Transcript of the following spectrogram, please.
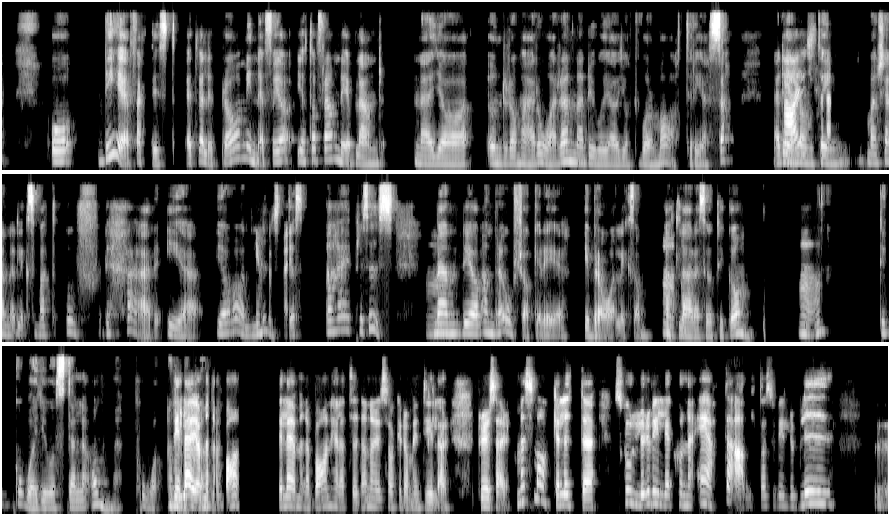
Och det är faktiskt ett väldigt bra minne, för jag, jag tar fram det ibland när jag under de här åren när du och jag har gjort vår matresa när det är ja, någonting man känner liksom att uff, det här är, jag har lite, nej precis. Mm. Men det av andra orsaker är, är bra liksom, mm. att lära sig att tycka om. Mm. Det går ju att ställa om på Det lär jag mina barn. Det lär jag mina barn hela tiden när det är saker de inte gillar. Då är det så här, men smaka lite. Skulle du vilja kunna äta allt? Alltså vill du bli,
